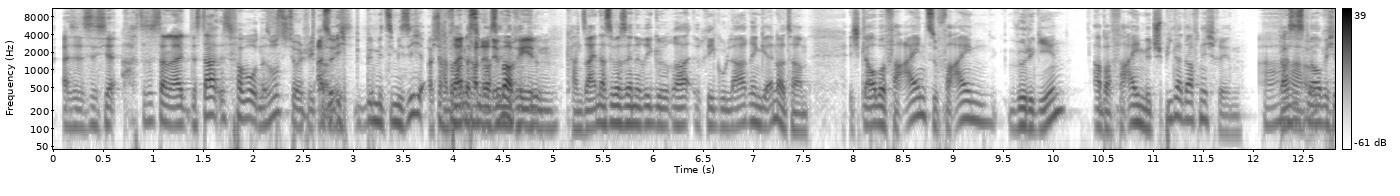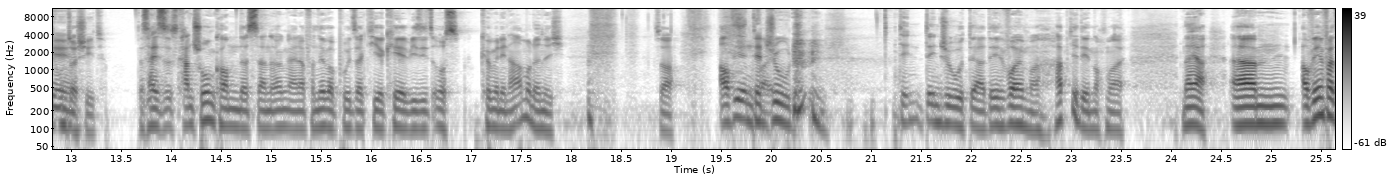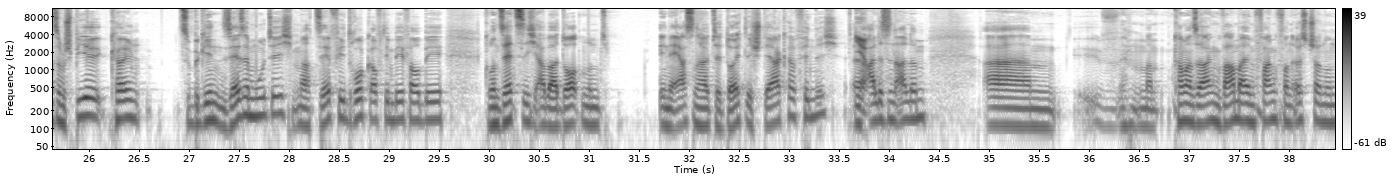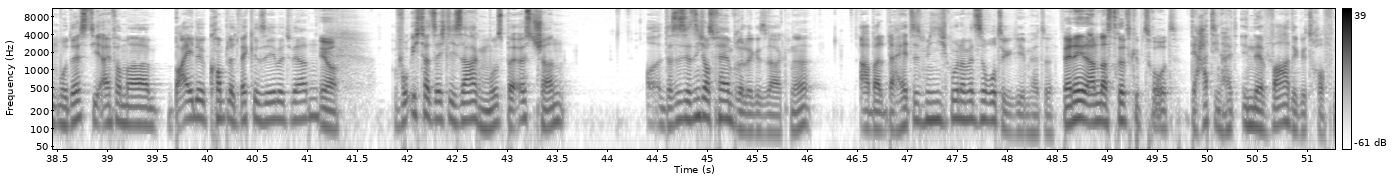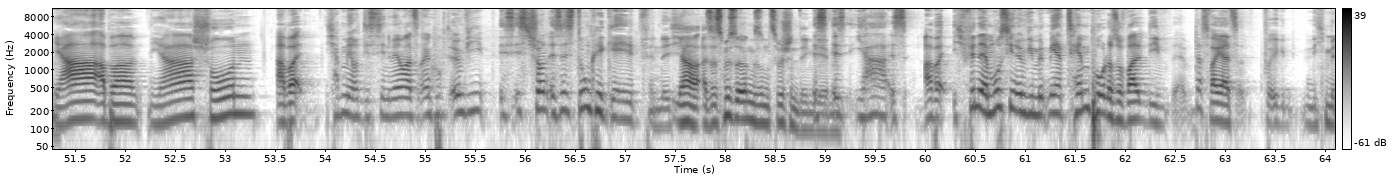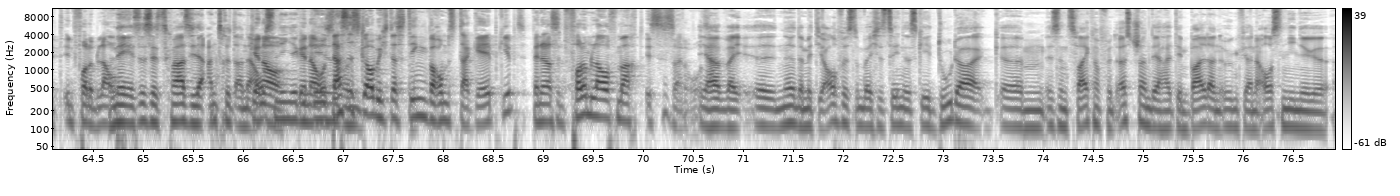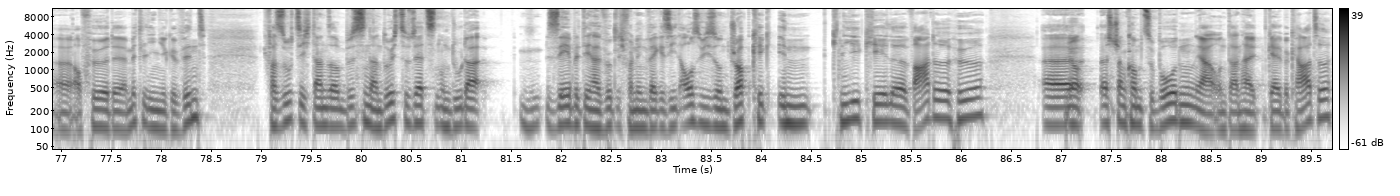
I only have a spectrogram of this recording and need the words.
Also das ist ja, ach, das ist dann halt, das da ist verboten, das wusste ich zum Beispiel Also ich bin mir ziemlich sicher. Kann, dachte, sein, dass kann immer den Regul- reden. kann sein, dass sie was in den Regula Regularien geändert haben. Ich glaube, Verein zu Verein würde gehen, aber Verein mit Spieler darf nicht reden. das Ah, ist, glaube ich, ein okay. Unterschied. Das heißt, es kann schon kommen, dass dann irgendeiner von Liverpool sagt, hier, okay, wie sieht's aus? Können wir den haben oder nicht? So. Auf jeden Der Fall. Jude. Den, den Jude, ja, den wollen wir. Habt ihr den nochmal? Naja, ähm, auf jeden Fall zum Spiel. Köln zu Beginn sehr, sehr mutig, macht sehr viel Druck auf den BVB. Grundsätzlich aber Dortmund in der ersten Halbzeit deutlich stärker, finde ich. Äh, Ja. alles in allem. Ähm, man, kann man sagen, warmer Empfang von Özcan und Modest, die einfach mal beide komplett weggesäbelt werden. Ja. Wo ich tatsächlich sagen muss, bei Özcan, das ist jetzt nicht aus Fanbrille gesagt, ne? Aber da hätte es mich nicht gewundert, wenn es eine rote gegeben hätte. Wenn er ihn anders trifft, gibt's rot. Der hat ihn halt in der Wade getroffen. Ja, aber ja, schon. Aber ich habe mir auch die Szene mehrmals angeguckt. Irgendwie, es ist schon, es ist dunkelgelb, finde ich. Ja, also es müsste irgend so ein Zwischending Es geben. ist, ja, es, aber ich finde, er muss ihn irgendwie mit mehr Tempo oder so, weil die, das war ja jetzt nicht mit in vollem Lauf. nee, es ist jetzt quasi der Antritt an der genau, Außenlinie genau. gewesen. Und das ist, glaube ich, das Ding, warum es da gelb gibt. Wenn er das in vollem Lauf macht, ist es halt rot. Ja, weil, äh, ne, damit ihr auch wisst, um welche Szene es geht. Duda ähm, ist im Zweikampf mit Özcan, der halt den Ball dann irgendwie an der Außenlinie äh, auf Höhe der Mittellinie gewinnt, versucht sich dann so ein bisschen dann durchzusetzen und Duda säbelt den halt wirklich von den weg. Es sieht aus wie so ein Dropkick in Kniekehle, Wadehöhe. Äh, Ja. Özcan kommt zu Boden, ja, und dann halt gelbe Karte.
